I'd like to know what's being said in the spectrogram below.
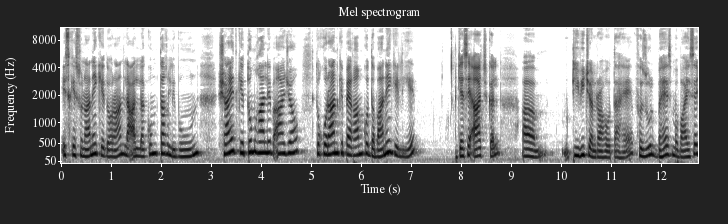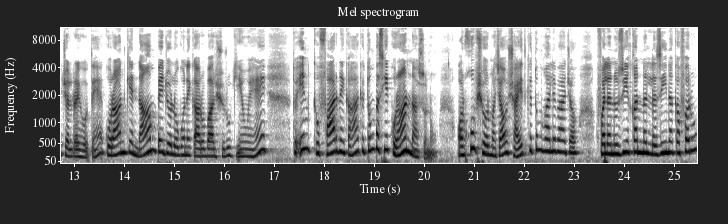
اس کے سنانے کے دوران لعلکم تغلبون۔ شاید کہ تم غالب آ جاؤ۔ تو قرآن کے پیغام کو دبانے کے لیے جیسے آج کل ٹی وی چل رہا ہوتا ہے، فضول بحث مباحثے چل رہے ہوتے ہیں۔ قرآن کے نام پہ جو لوگوں نے کاروبار شروع کیے ہوئے ہیں، تو ان کفار نے کہا کہ تم بس یہ قرآن نہ سنو۔ اور خوب شور مچاؤ، شاید کہ تم غالب آ جاؤ۔ فلنزی قن الزین کفرو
